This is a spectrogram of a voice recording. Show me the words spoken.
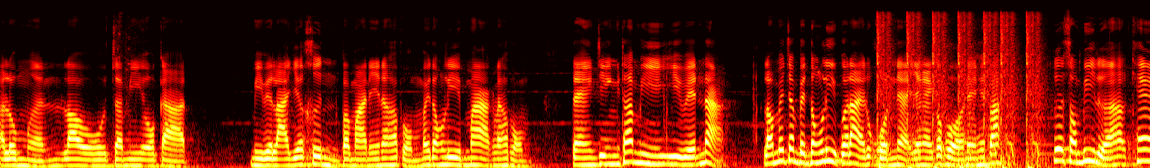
อารมณ์เหมือนเราจะมีโอกาสมีเวลาเยอะขึ้นประมาณนี้นะครับผมไม่ต้องรีบมากนะครับผม แต่จริงๆถ้ามีอีเวนต์น่ะ เราไม่จำเป็นต้องรีบก็ได้ทุกคนเนี่ยยังไงก็พอเนี่ยเห็นปะเลือดซอมบี้เหลือแค่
